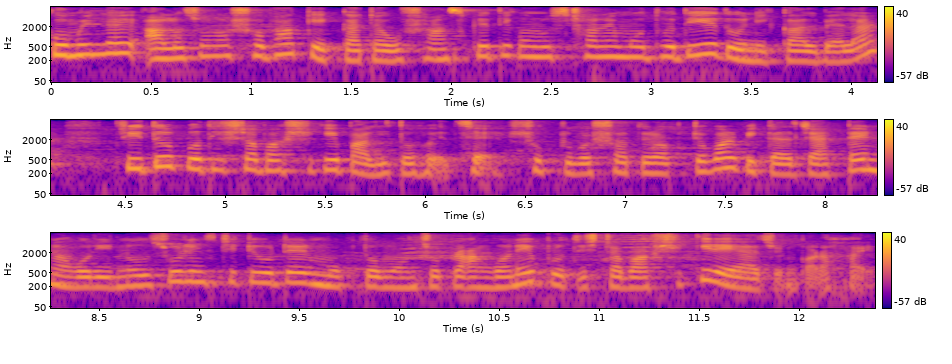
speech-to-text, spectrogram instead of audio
কুমিল্লায় আলোচনা সভা, কেক কাটা ও সাংস্কৃতিক অনুষ্ঠানের মধ্য দিয়ে দৈনিক কালবেলার তৃতীয় প্রতিষ্ঠাবার্ষিকী পালিত হয়েছে। শুক্রবার সতেরো অক্টোবর বিকাল চারটায় নগরীর নজরুল ইনস্টিটিউটের মুক্ত মঞ্চ প্রাঙ্গণে প্রতিষ্ঠাবার্ষিকীর আয়োজন করা হয়।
